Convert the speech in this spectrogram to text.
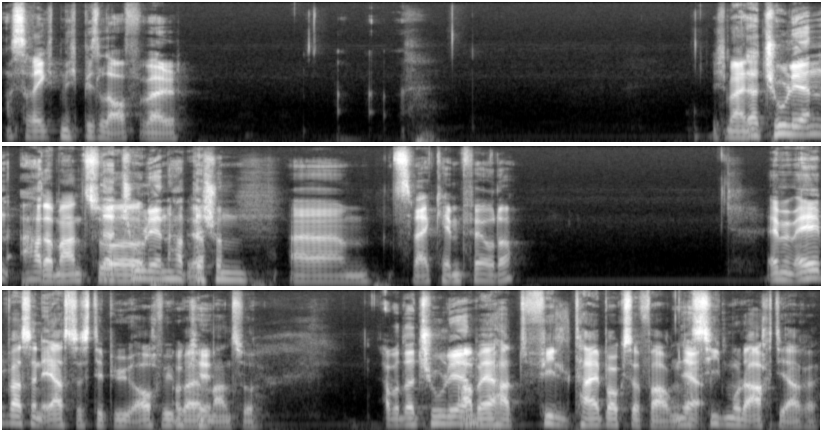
das regt mich ein bisschen auf, weil Ich meine, der Julian hat, der Mansur- der Julian hatte ja. schon ähm, zwei Kämpfe, oder? MMA war sein erstes Debüt, auch wie bei Okay. Aber der Julian, Aber er hat viel Thai-Box-Erfahrung, Ja. sieben oder acht Jahre.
